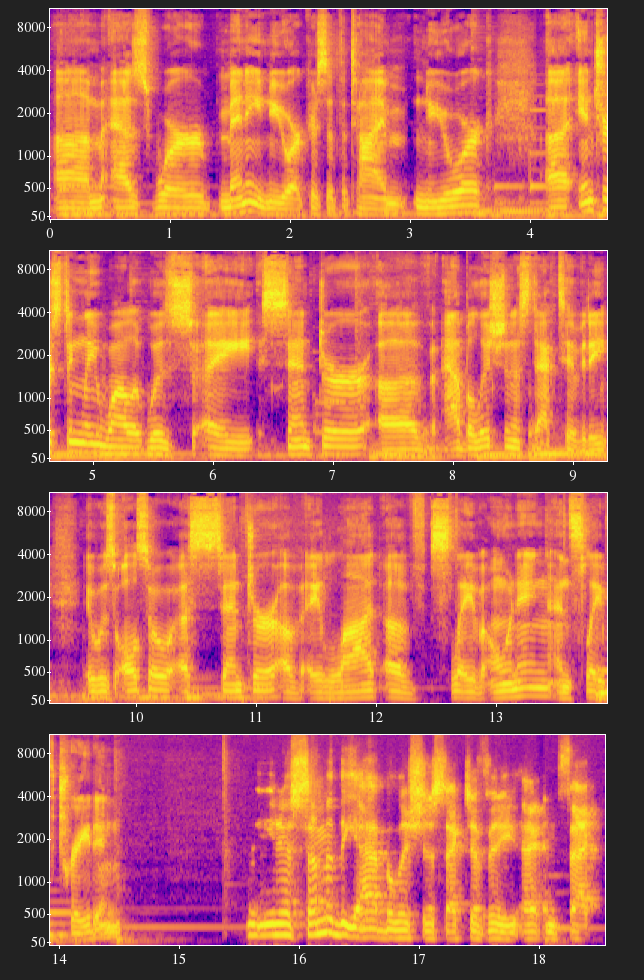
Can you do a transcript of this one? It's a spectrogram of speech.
um, as were many New Yorkers at the time. New York, uh, interestingly, while it was a center of abolitionist activity, it was also a center of a lot of slave owning and slave trading. You know, some of the abolitionist activity, uh, in fact,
